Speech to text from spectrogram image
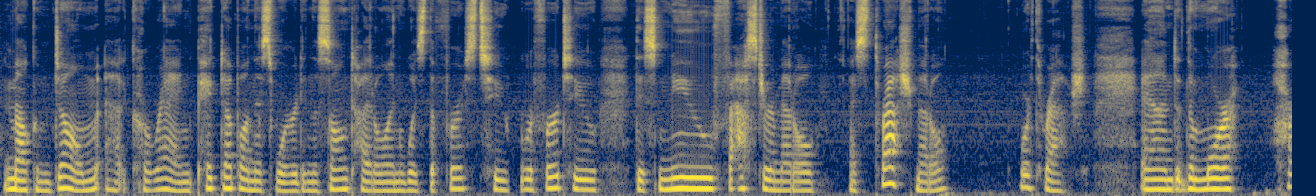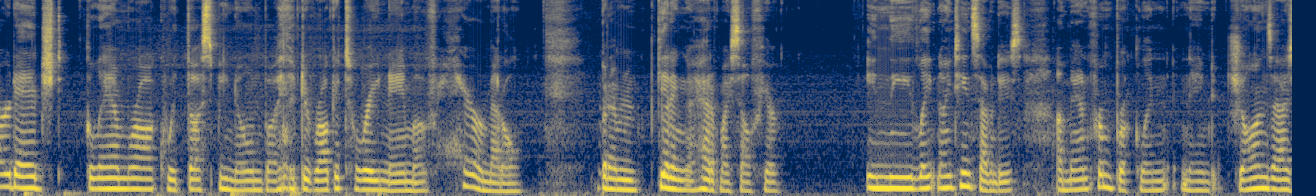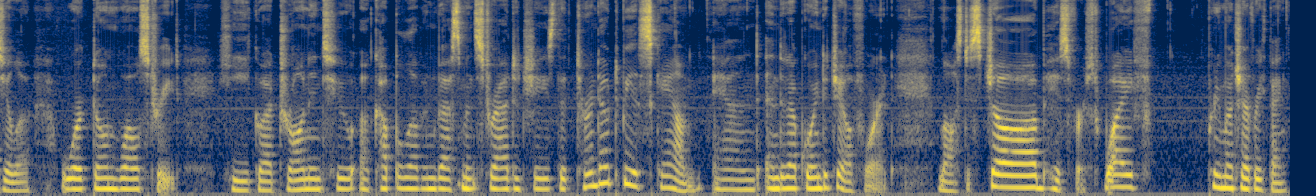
Malcolm Dome at Kerrang picked up on this word in the song title and was the first to refer to this new, faster metal as thrash metal or thrash. And the more hard edged glam rock would thus be known by the derogatory name of hair metal. But I'm getting ahead of myself here. In the late 1970s, a man from Brooklyn named Jon Zazula worked on Wall Street. He got drawn into a couple of investment strategies that turned out to be a scam and ended up going to jail for it. Lost his job, his first wife, pretty much everything.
